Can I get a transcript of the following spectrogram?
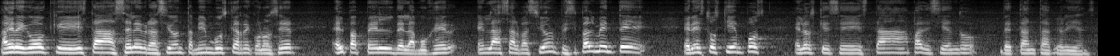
Agregó que esta celebración también busca reconocer el papel de la mujer en la salvación, principalmente en estos tiempos en los que se está padeciendo de tanta violencia.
